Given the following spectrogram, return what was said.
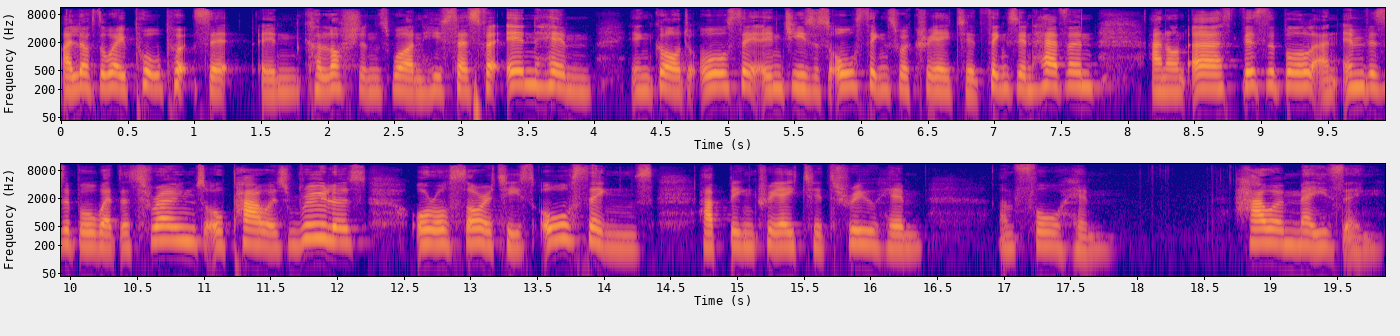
I love the way Paul puts it in Colossians 1. He says, For in him, in God, all thi- in Jesus, all things were created, things in heaven and on earth, visible and invisible, whether thrones or powers, rulers or authorities, all things have been created through him and for him. How amazing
